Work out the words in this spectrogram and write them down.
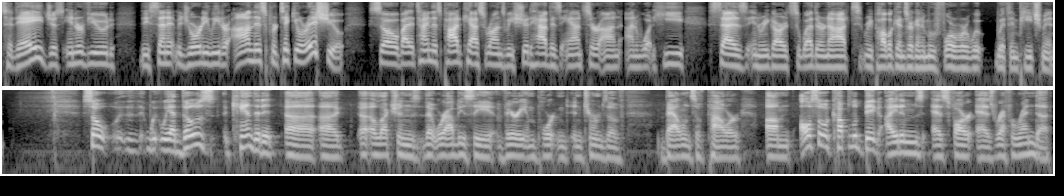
today, just interviewed the Senate Majority Leader on this particular issue. So by the time this podcast runs, we should have his answer on on what he says in regards to whether or not Republicans are going to move forward with, with impeachment. So we had those candidate uh, uh, elections that were obviously very important in terms of balance of power. Um, also, a couple of big items as far as referenda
